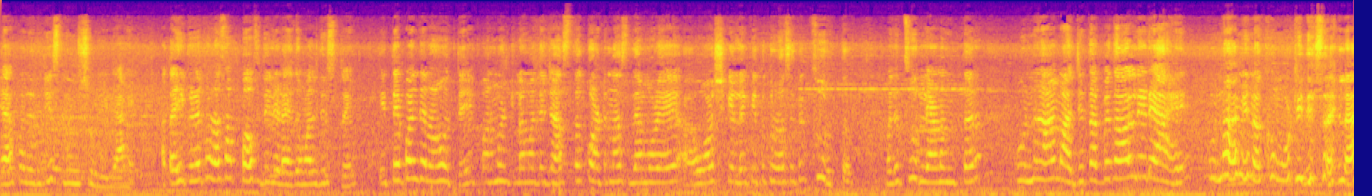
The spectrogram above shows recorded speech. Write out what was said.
या पद्धतीची स्लीव शिवलेली आहे. आता इकडे थोडासा पफ दिलेला आहे तुम्हाला दिसतोय. इथे पण देणार होते पण म्हटलं मध्ये जास्त कॉटन असल्यामुळे वॉश केलं की ते थोडंसं ते चुरतं. म्हणजे चुरल्यानंतर पुन्हा माझी तब्येत ऑलरेडी आहे. पुन्हा मी नको मोठी दिसायला.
